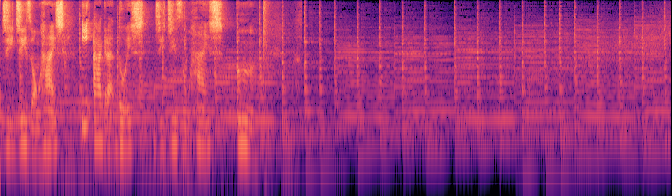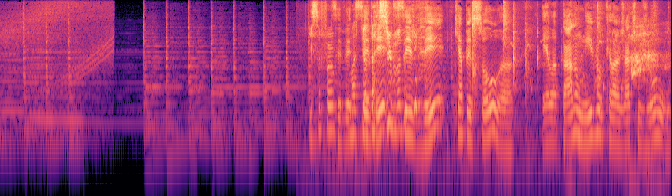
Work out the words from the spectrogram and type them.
de desonrais e Agra 2 de desonrais. Hum. Isso foi Você vê, uma vê, tentativa do você vê que a pessoa, ela tá num nível que ela já atingiu.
